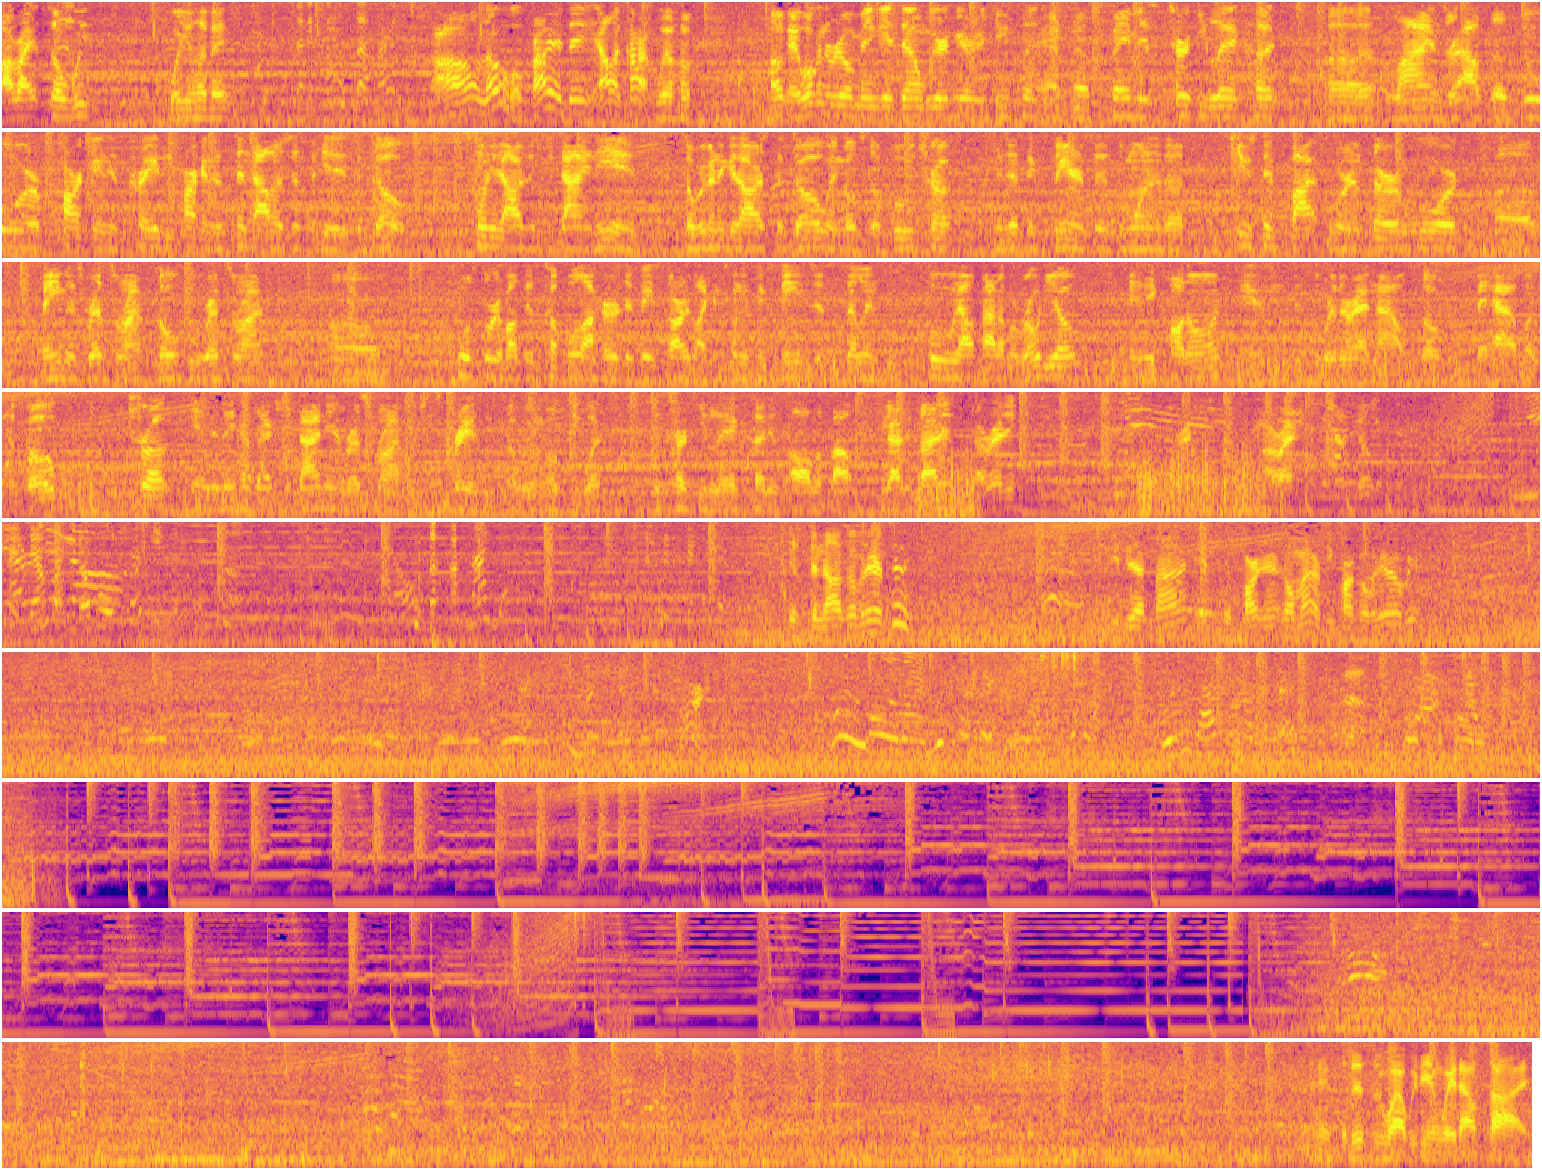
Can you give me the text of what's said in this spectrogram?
All right, so we, what you say, babe? Stuff, right? I don't know. Probably they a la carte. Well, okay. Welcome to Real Men Get Down. We're here in Houston at the famous Turkey Leg Hut. Uh, lines are out the door. Parking is crazy. Parking is ten dollars just to get it to go. Twenty dollars if you dine in. So we're gonna get ours to go and go to the food truck and just experience. It's one of the Houston spots. We're in Third Ward. Uh, famous restaurants, soul food restaurants. Um, cool story about this couple. I heard that they started like in 2016 just selling food outside of a rodeo and it caught on and this is where they're at now. So they have a to-go truck and then they have the actual dining restaurant which is crazy. So we're gonna go see what the turkey leg hut is all about. You guys excited? You all ready? All right, let's go. I'm gonna eat a whole turkey with There's dollars over there too. You see that sign? It's, it's parking. It don't matter if you park over there over here. This is why we didn't wait outside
